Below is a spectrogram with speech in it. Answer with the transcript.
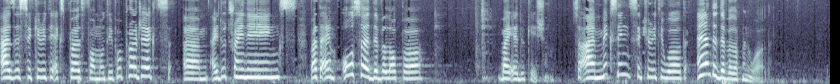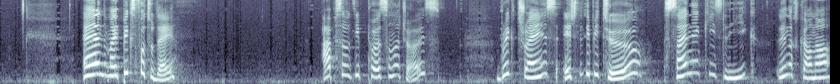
as a security expert for multiple projects. Um, I do trainings, but I'm also a developer by education. So I'm mixing security world and the development world. And my picks for today, absolutely personal choice, Brick Trains, HTTP2, Signing Keys Leak, Linux kernel,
